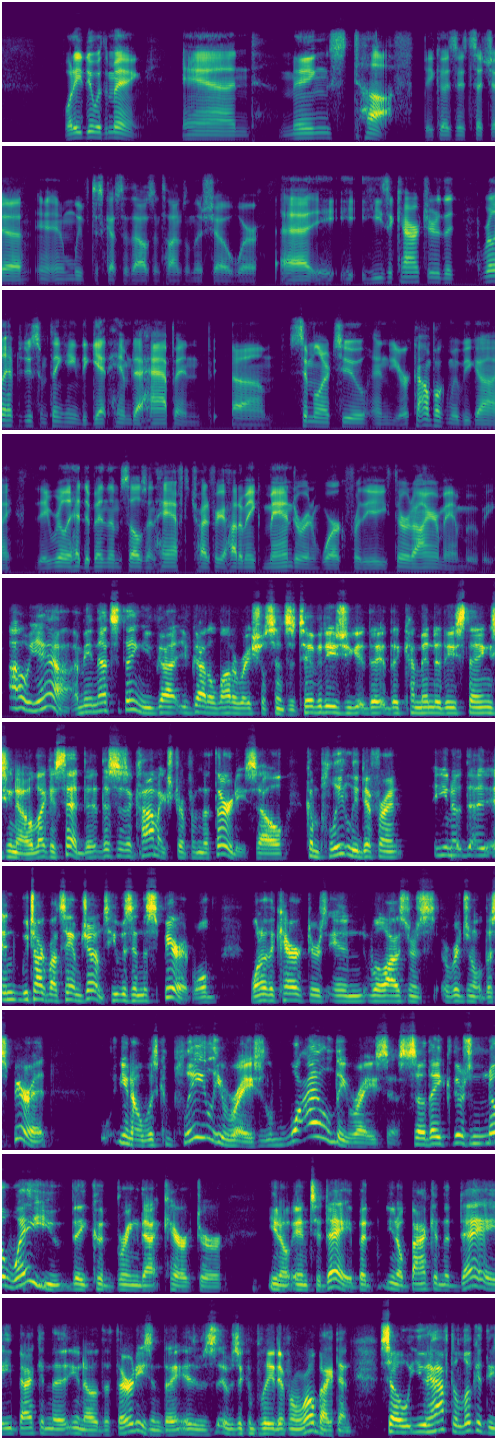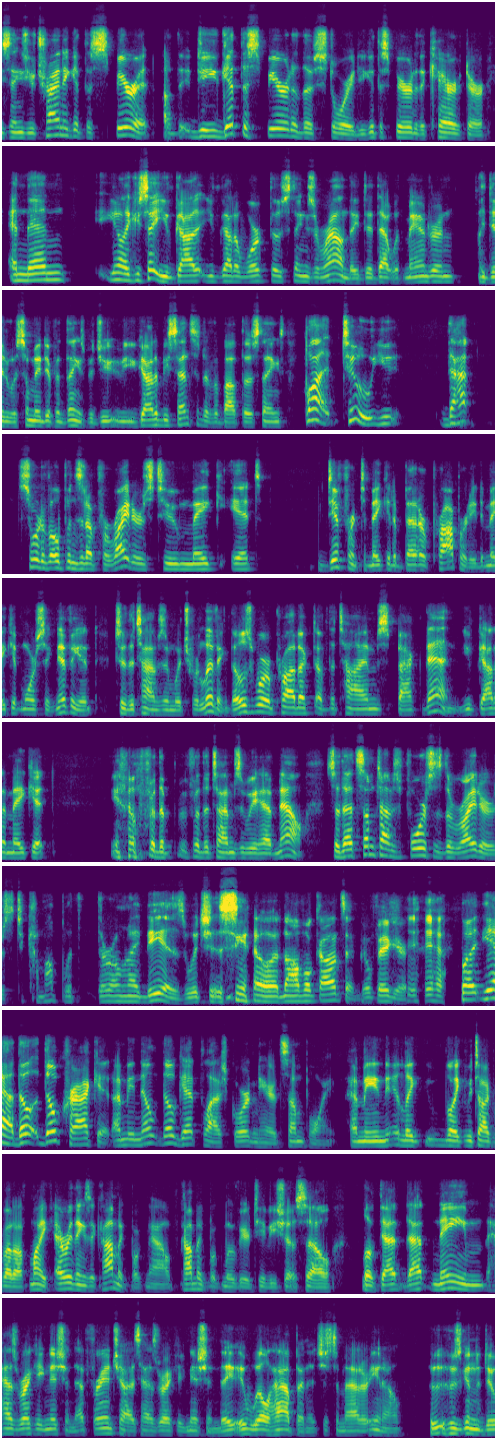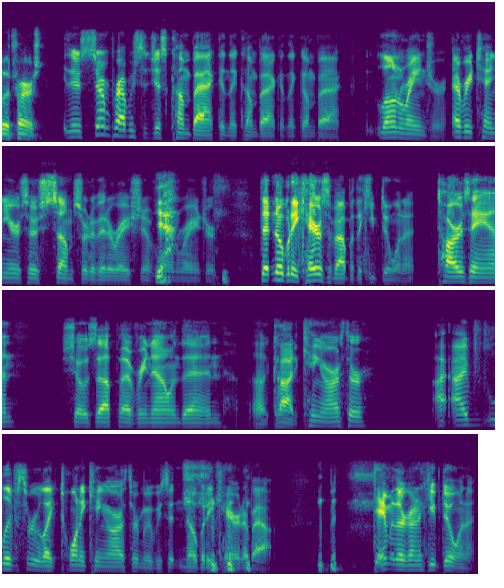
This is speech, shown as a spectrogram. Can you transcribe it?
what do you do with Ming? And Ming's tough because it's such a, and we've discussed a thousand times on this show where uh, he, he- he's a character that really have to do some thinking to get him to happen. Um, similar to, and you're a comic book movie guy, they really had to bend themselves in half to try to figure out how to make Mandarin work for the third Iron Man movie. Oh yeah, I mean that's the thing. You've got you've got a lot of racial sensitivities. You that, that come into these things. You know, like I said, th- this is a comic strip from the 30s, so completely different. You know, th- and we talk about Sam Jones. He was in The Spirit. Well, one of the characters in Will Eisner's original The Spirit, you know, was completely racist, wildly racist. So they there's no way you they could bring that character you know in today but you know back in the day back in the you know the 30s and things it was it was a completely different world back then so you have to look at these things you're trying to get the spirit of the do you get the spirit of the story do you get the spirit of the character and then you know like you say you've got you've got to work those things around. They did that with mandarin. They did it with so many different things but you you got to be sensitive about those things. But too you that sort of opens it up for writers to make it different to make it a better property to make it more significant to the times in which we're living. Those were a product of the times back then. You've got to make it you know for the for the times that we have now. So that sometimes forces the writers to come up with their own ideas which is you know a novel concept. Go figure. Yeah. but yeah they'll they'll crack it. I mean they'll they'll get flash gordon here at some point. I mean like like we talked about off mic everything's a comic book now. Comic book movie or tv show so look that that name has recognition. That franchise has recognition. They, it will happen. It's just a matter you know who, who's going to do it first. There's certain properties that just come back and they come back and they come back. Lone Ranger. Every 10 years, there's some sort of iteration of Yeah. Lone Ranger that nobody cares about, but they keep doing it. Tarzan shows up every now and then. Uh, God, King Arthur. I, I've lived through like 20 King Arthur movies that nobody cared about. but damn it, they're going to keep doing it.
